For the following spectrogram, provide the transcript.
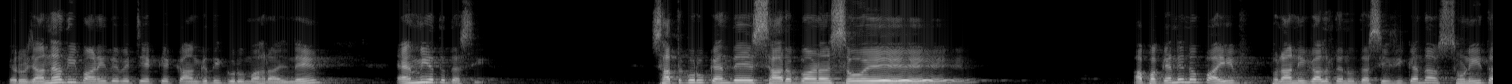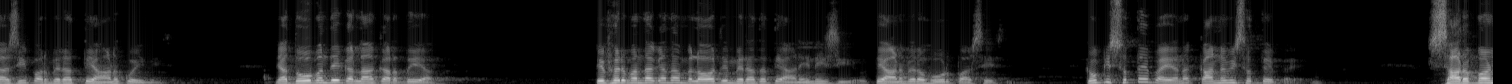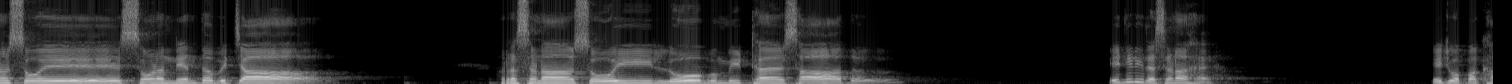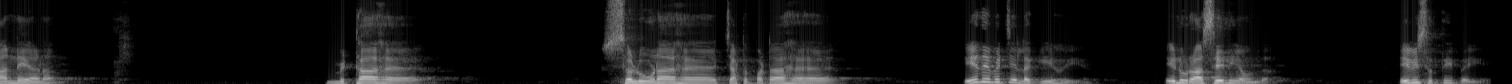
ਰੋਜ਼ਾਨਾ ਦੀ ਬਾਣੀ ਦੇ ਵਿੱਚ ਇੱਕ ਇੱਕ ਅੰਗ ਦੀ ਗੁਰੂ ਮਹਾਰਾਜ ਨੇ ਅਹਿਮੀਅਤ ਦੱਸੀ ਸਤਿਗੁਰੂ ਕਹਿੰਦੇ, ਸਰਬਣ ਸੋਏ। ਆਪਾਂ ਕਹਿੰਦੇ ਨਾ, ਭਾਈ ਫਲਾਨੀ ਗੱਲ ਤੈਨੂੰ ਦੱਸੀ ਜੀ, ਕਹਿੰਦਾ ਸੁਣੀ ਤਾਂ ਸੀ, ਪਰ ਮੇਰਾ ਧਿਆਨ ਕੋਈ ਨਹੀਂ ਜਾਂ ਦੋ ਬੰਦੇ ਗੱਲਾਂ ਕਰਦੇ ਆ ਤੇ ਫਿਰ ਬੰਦਾ ਕਹਿੰਦਾ, ਮਲੌਰ ਜੀ, ਮੇਰਾ ਤਾਂ ਧਿਆਨ ਹੀ ਨਹੀਂ ਸੀ। ਧਿਆਨ ਮੇਰਾ ਹੋਰ ਪਾਸੇ ਸੀ। ਕਿਉਂਕਿ ਸੁੱਤੇ ਪਏ ਆ ਨਾ, ਕੰਨ ਵੀ ਸੁੱਤੇ ਪਏ ਸਰਬਣ ਸੋਏ, ਸੁਣ ਨਿੰਦ ਵਿਚਾਰ। ਰਸਨਾ ਸੋਈ, ਲੋਭ ਮਿਠੈ ਸਾਧ। ਇਹ ਜਿਹੜੀ ਰਸਨਾ ਹੈ, ਇਹ ਜੋ ਆਪਾਂ ਖਾਂਦੇ ਆ ਨਾ, ਮਿੱਠਾ ਹੈ ਸਲੂਣਾ ਹੈ, ਚਟਪਟਾ ਹੈ, ਇਹਦੇ ਵਿੱਚ ਇਹ ਲੱਗੀ ਹੋਈ ਹੈ। ਇਹਨੂੰ ਰਾਸੇ ਨਹੀਂ ਆਉਂਦਾ। ਇਹ ਵੀ ਸੁੱਤੀ ਪਈ ਹੈ।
